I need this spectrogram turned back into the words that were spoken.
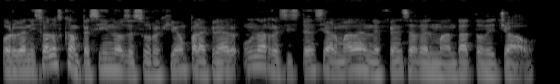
organizó a los campesinos de su región para crear una resistencia armada en defensa del mandato de João.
